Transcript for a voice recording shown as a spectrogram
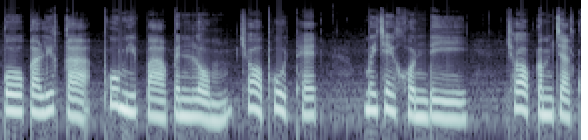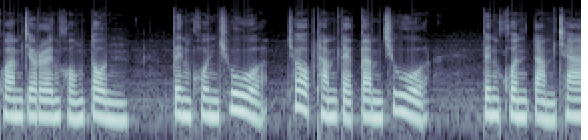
โกกาลิกะผู้มีปากเป็นหล่ม ชอบพูดเท็จ ไม่ใช่คนดี ชอบกำจัดความเจริญของตน เป็นคนชั่ว ชอบทำแต่กรรมชั่ว เป็นคนต่ำช้า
